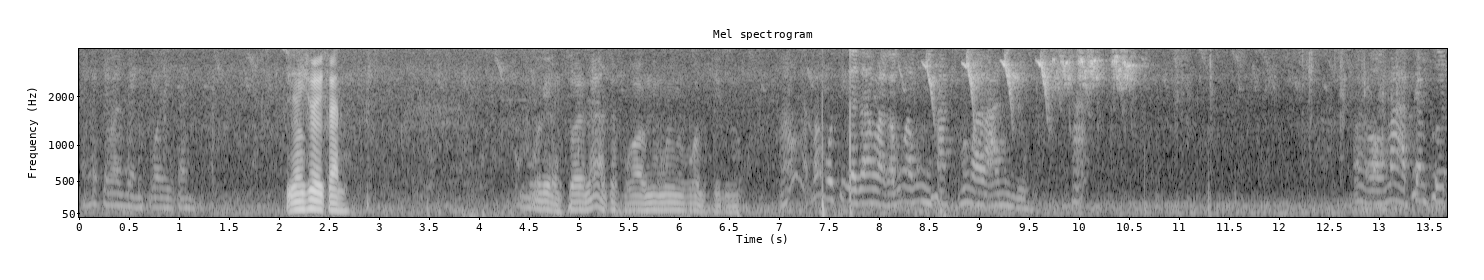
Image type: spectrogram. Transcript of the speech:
มันก็จะมาแบ่งตัวกันยังช่วยกัน เลี้ยงสวยนะแต่พอนี่มึงคนกินเอ้าบางคนที่กระจังว่ากับมึงว่ามึงหักมึงว่าร้านนี้ดีฮะมันออกมาเพิ่มเพิ่ม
